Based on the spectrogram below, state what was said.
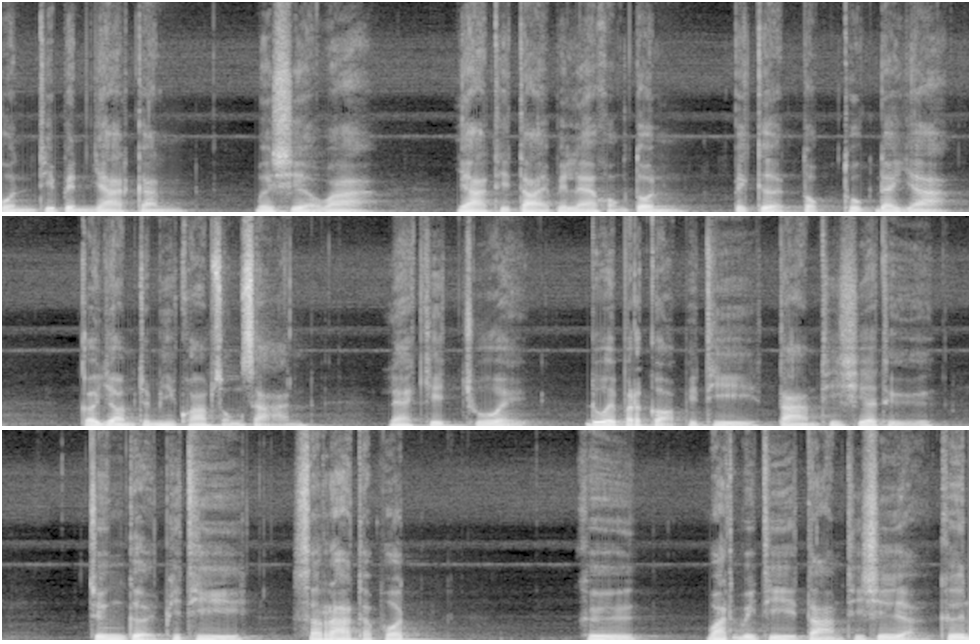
คนที่เป็นญาติกัน เมื่อเชื่อว่า ญาติที่ตายไปแล้วของตนไปเกิดตกทุกข์ได้ยาก ก็ย่อมจะมีความสงสาร และคิดช่วยด้วยประกอบพิธีตามที่เชื่อถือ จึงเกิดพิธีสราธพจน์ คือ วัดวิธีตามที่เชื่อขึ้น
